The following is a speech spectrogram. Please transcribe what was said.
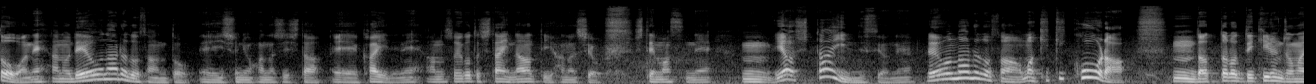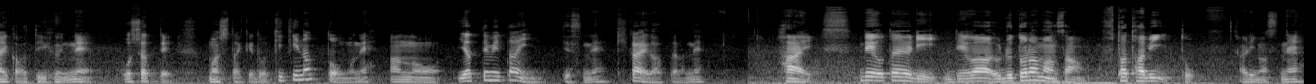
豆」はねあのレオナルドさんと、えー、一緒にお話しした、えー、回でねあのそういうことしたいなっていう話をしてますね。うん。いやしたいんですよね。レオナルドさんはまあキキコーラ、うん、だったらできるんじゃないかっていうふうにねおっしゃってましたけどキキ納豆もねあのやってみたいんですね。機会があったらね。はい。でお便りではウルトラマンさん再びとありますね。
